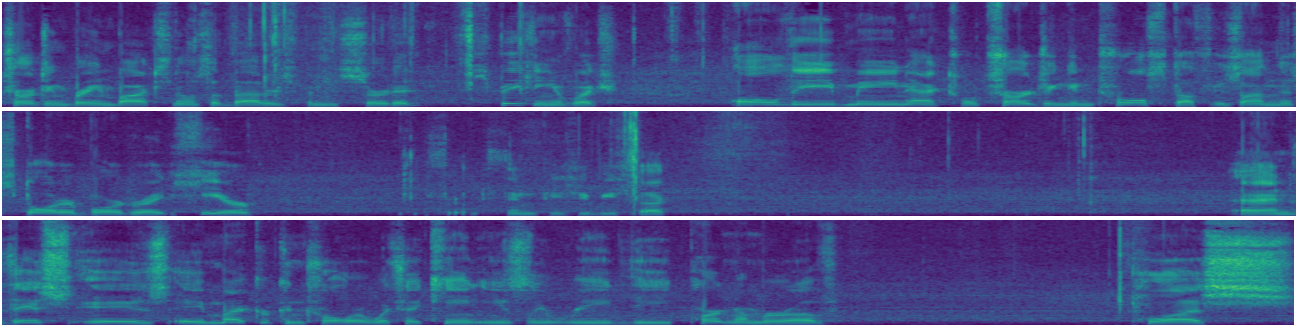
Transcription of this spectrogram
charging brain box knows the battery's been inserted. Speaking of which, all the main actual charging control stuff is on this daughter board right here. Fairly thin PCB stack. And this is a microcontroller which I can't easily read the part number of. Plus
